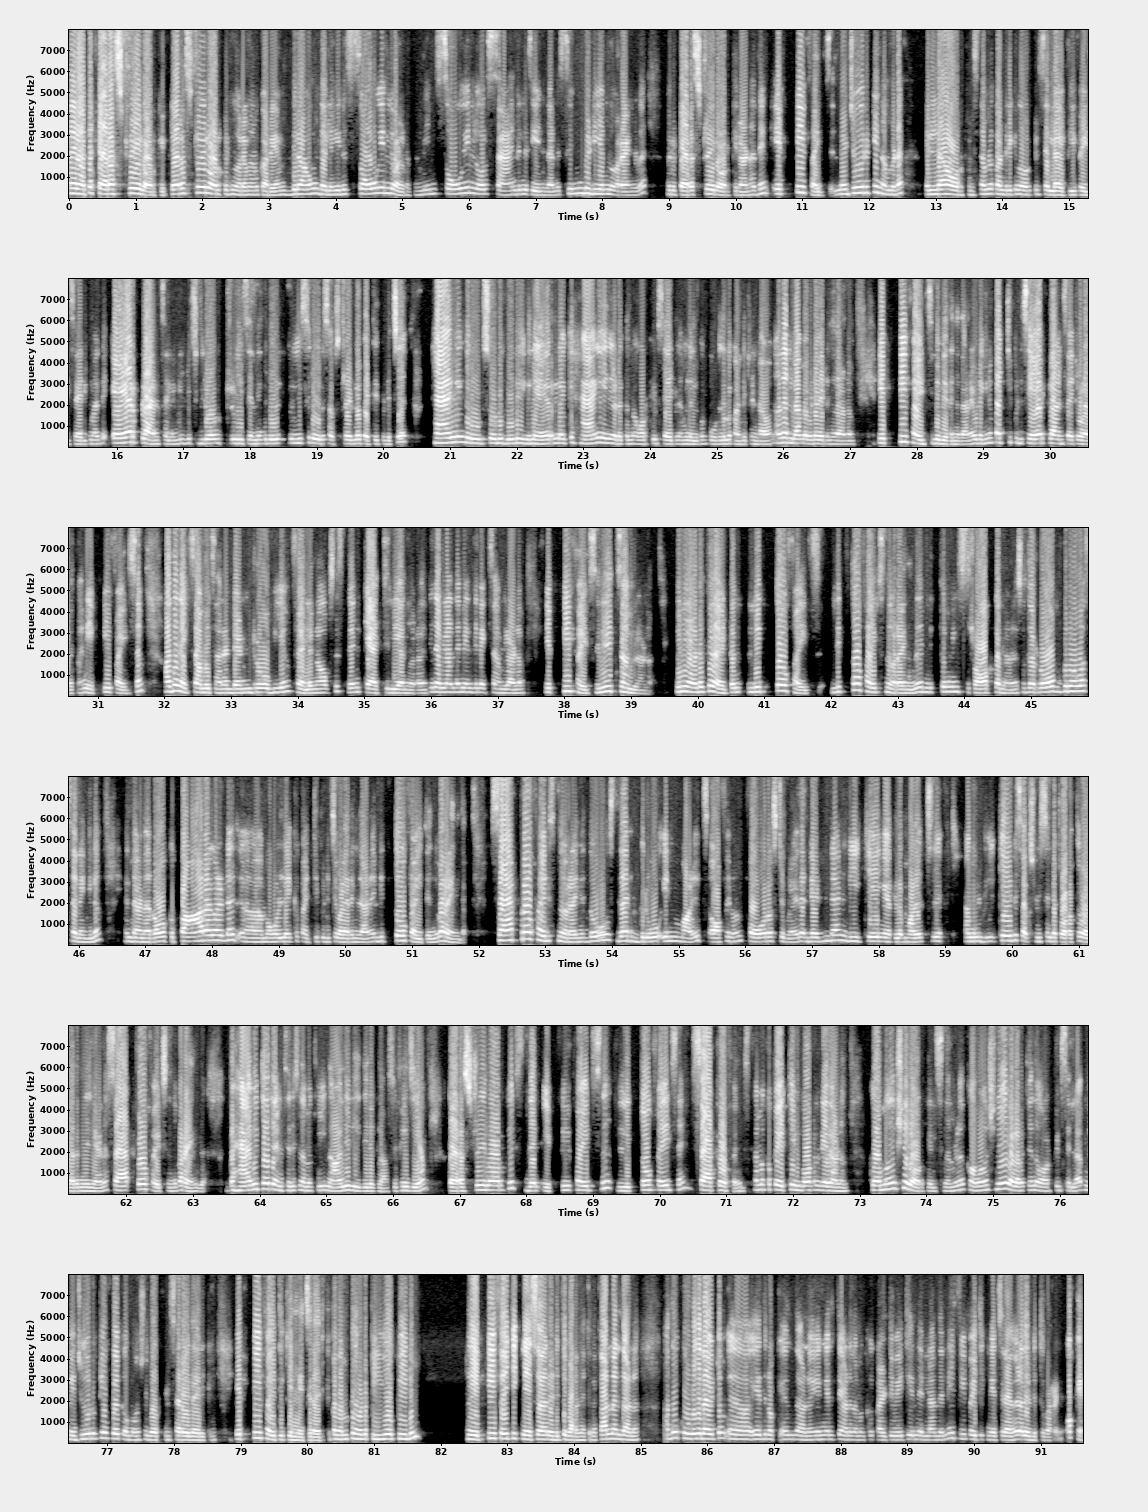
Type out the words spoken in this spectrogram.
അതിനകത്ത് ടെറസ്ട്രിയൽ ഓർക്കിഡ് ടെറസ്ട്രിയൽ ഓർക്കിഡ് എന്ന് പറയുമ്പോൾ നമുക്കറിയാം ഗ്രൗണ്ട് അല്ലെങ്കിൽ സോയിലിൽ വളർത്തുന്നത് മീൻ സോയിൽ ഓർ സാൻഡിൽ ചെയ്യുന്നതാണ് സിംബിഡിയം എന്ന് പറയുന്നത് ഒരു ടെറസ്ട്രിയൽ ഓർക്കിഡാണ് ദെൻ എപ്പിഫൈറ്റ്സ് മെജോറിറ്റി നമ്മുടെ എല്ലാ ഓർക്കിഡ്സ് നമ്മൾ കണ്ടിരിക്കുന്ന ഓർക്കിഡ്സ് എല്ലാം എപ്പിഫൈറ്റ്സ് ആയിരിക്കും. അതായത് എയർ പ്ലാന്റ്സ് അല്ലെങ്കിൽ വിച്ച് ഗ്രോൺ ട്രീസ് എന്തെങ്കിലും ഒരു ട്രീസിൽ ഒരു സബ്സ്ട്രേറ്റിലോ പറ്റിപ്പിടിച്ച് ഹാങ്ങിങ് റൂട്ട്സോട് കൂടി ഇങ്ങനെ എയറിലേക്ക് ഹാങ് ചെയ്ത് കിടക്കുന്ന ഓർക്കിഡ്സ് ആയിട്ട് നമ്മൾ ചിലപ്പോൾ കൂടുതൽ കണ്ടിട്ടുണ്ടാവും. അതെല്ലാം എവിടെ വരുന്നതാണ്? എപ്പിഫൈറ്റ്സിൽ വരുന്നതാണ്. എവിടെയെങ്കിലും പറ്റിപ്പിടിച്ച് എയർ പ്ലാന്റ്സ് ആയിട്ട് വളർത്താൻ എപ്പിഫൈറ്റ്സ് അതിന് എക്സാമ്പിൾസ് ആണ് ഡെൻഡ്രോബിയം ഫെലനോപ്സിസ് ദെൻ കാറ്റിലിയ എന്ന് പറയുന്നത്. ഇതെല്ലാം തന്നെ എന്തിന് എക്സാമ്പിൾ ആണ്? എപ്പിഫൈറ്റ്സിന് എക്സാമ്പിൾ ആണ്. ഇനി അടുത്തതായിട്ട് ലിത്തോഫൈറ്റ്സ് ലിത്തോഫൈറ്റ്സ് എന്ന് പറയുന്നത് ലിത്തോ മീൻസ് റോക്ക് എന്നാണ്. സോ ദ റോക്ക് ഗ്രോവേഴ്സ് അല്ലെങ്കിൽ എന്താണ്? റോക്ക് പാറകളുടെ മുകളിലേക്ക് പറ്റി പിടിച്ച് വളരുന്നതാണ് ലിത്തോഫൈറ്റ് എന്ന് പറയുന്നത്. സാപ്രോഫൈറ്റ്സ് എന്ന് പറയുന്നത് those that grow in mulls of on forest അതായത് ഡെഡ് ആൻഡ് ഡീക്കേയിങ് ആയിട്ടുള്ള മൾസ് അങ്ങനെ ഡീക്കേഡ് സബ്സ്റ്റൻസിന്റെ പുറത്ത് വളരുന്നതിനെയാണ് സാപ്രോഫൈറ്റ്സ് എന്ന് പറയുന്നത്. അപ്പൊ ഹാബിറ്റേറ്റ് അനുസരിച്ച് നമുക്ക് ഈ നാല് രീതിയിൽ ക്ലാസിഫൈ ചെയ്യാം. Terrestrial orchids then epiphytes lithophytes and saprophytes നമുക്കിപ്പോ ഏറ്റവും ഇമ്പോർട്ടന്റ് ഏതാണ്? കൊമേഴ്ഷ്യൽ ഓർക്കിഡ്സ് നമ്മൾ കൊമേഴ്ഷ്യലി വളർത്തുന്ന ഓർക്കിഡ്സ് എല്ലാം majority of the commercial orchids അറിയതായിരിക്കും epiphytic in nature ആയിരിക്കും. ഇപ്പൊ നമുക്ക് നമ്മുടെ പി ഒ പിയിലും എപ്പിഫൈറ്റിക് നേച്ചർ ആണ് എടുത്ത് പറഞ്ഞിരിക്കുന്നത്. കാരണം എന്താണ്? അത് കൂടുതലായിട്ടും ഏതിലൊക്കെ എന്താണ് എങ്ങനത്തെയാണ് നമുക്ക് കൾട്ടിവേറ്റ് ചെയ്യുന്ന എല്ലാം തന്നെ എപ്പിഫൈറ്റിക് ആയതുകൊണ്ട് അത് എടുത്തു പറഞ്ഞു. ഓക്കെ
